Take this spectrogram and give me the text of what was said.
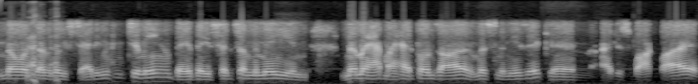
no one's ever really said anything to me. They they said something to me, and normally I have my headphones on and listen to music, and I just walk by, and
